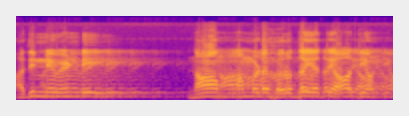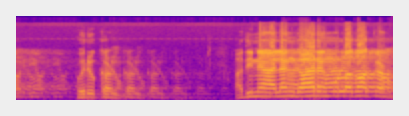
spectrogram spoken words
അതിനു വേണ്ടി നാം നമ്മുടെ ഹൃദയത്തെ ആദ്യം ഒരുക്കണം. അതിനെ അലങ്കാരമുള്ളതാക്കണം.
